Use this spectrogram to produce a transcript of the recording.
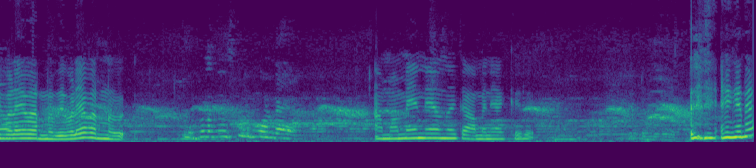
ഇവളെ പറഞ്ഞത് ഇവളെ പറഞ്ഞത്. അമ്മമ്മേനെയാണ് കാമനയാക്കിയത്. എങ്ങനെ?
